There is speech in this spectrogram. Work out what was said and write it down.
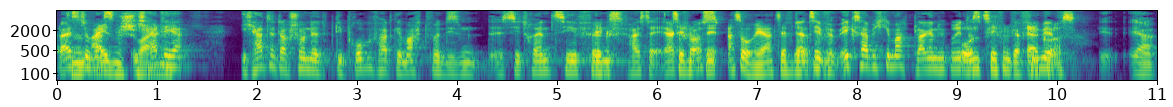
weißt du was? Ich hatte ja, ich hatte doch schon die Probefahrt gemacht von diesem äh, Citroën C5, X. heißt der Aircross. C5, ach so, ja, C5. Ja, C5X habe ich gemacht, Plug-in-Hybrid. Und C5 Aircross. Mir, ja,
